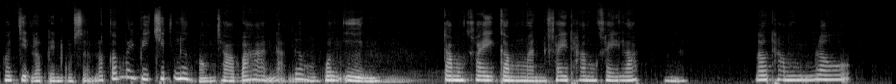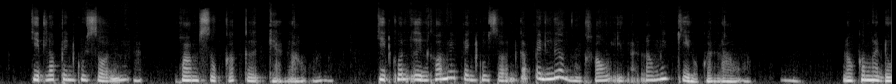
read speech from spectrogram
พอจิตเราเป็นกุศลเราก็ไม่ไปคิดเรื่องของชาวบ้านนะเรื่องของคนอื่น กรรมใครกรรมมันใครทำใครรับเราทำเราจิตเราเป็นกุศล ความสุขก็เกิดแก่เรา จิตคนอื่นเขาไม่เป็นกุศลก็เป็นเรื่องของเขาอีกเราไม่เกี่ยวกับเรา เราก็มาดู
